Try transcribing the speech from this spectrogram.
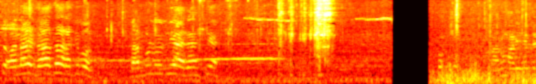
তো অনাই যা যা রাখি বল। তারপর নিয়ে আয় রাখ নিয়ে মারি ফেললে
